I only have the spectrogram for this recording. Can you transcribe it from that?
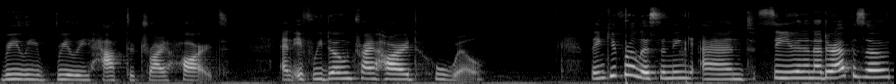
really, really have to try hard. And if we don't try hard, who will? Thank you for listening and see you in another episode.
